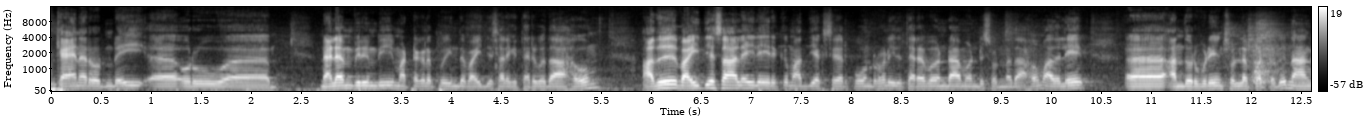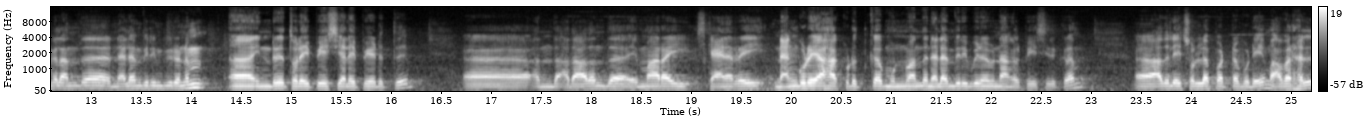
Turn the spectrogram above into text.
ஸ்கேனர் ஒன்றை ஒரு நலம் விரும்பி மட்டக்களப்பு இந்த வைத்தியசாலைக்கு தருவதாகவும் அது வைத்தியசாலையில் இருக்கும் அத்தியட்சர் போன்றவர்கள் இது தர வேண்டாம் என்று சொன்னதாகவும் அதிலே அந்த ஒரு விடயம் சொல்லப்பட்டது. நாங்கள் அந்த நலம் விரும்பியுடனும் இன்று தொலைபேசி அழைப்பு எடுத்து அந்த அதாவது அந்த எம்ஆர்ஐ ஸ்கேனரை நன்கொடையாக கொடுக்க முன்வந்த நலம் விரும்பியுடன் நாங்கள் பேசியிருக்கிறோம். அதிலே சொல்லப்பட்ட விடயம் அவர்கள்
